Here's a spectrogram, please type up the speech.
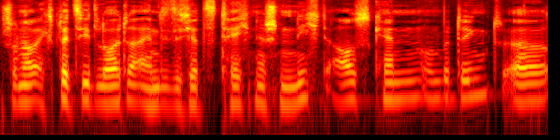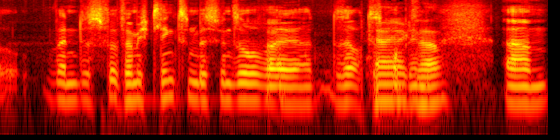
schon auch explizit Leute ein, die sich jetzt technisch nicht auskennen unbedingt. Äh, wenn das für, für mich klingt es ein bisschen so, weil das ist ja auch das ja, Problem. Ja, ähm,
